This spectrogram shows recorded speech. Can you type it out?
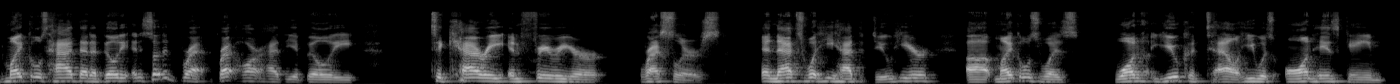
Michaels had that ability, and so did Bret. Bret Hart had the ability to carry inferior wrestlers, and that's what he had to do here. Uh, Michaels was one, you could tell he was on his game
